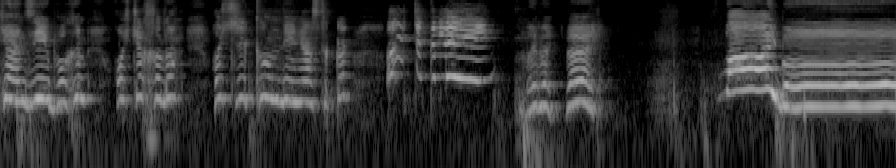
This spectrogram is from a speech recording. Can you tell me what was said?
kendinize iyi bakın. Hoşça kalın. Hoşça kalın diyen yastıklar. Hoşça kalın. Bay bay bay. Bay bay.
